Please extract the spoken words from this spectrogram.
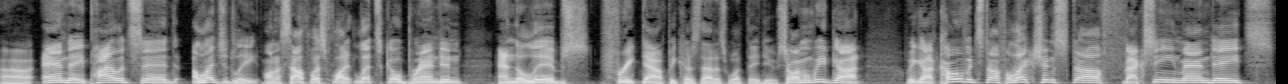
Uh, and a pilot said, allegedly, on a Southwest flight, let's go, Brandon and the libs freaked out because that is what they do. So I mean, we got we got COVID stuff, election stuff, vaccine mandates.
